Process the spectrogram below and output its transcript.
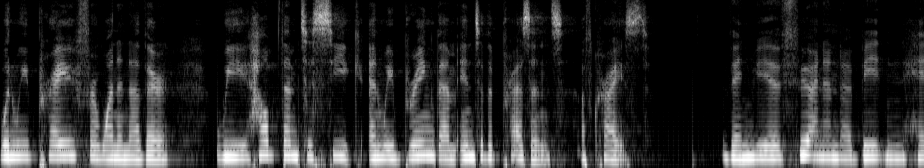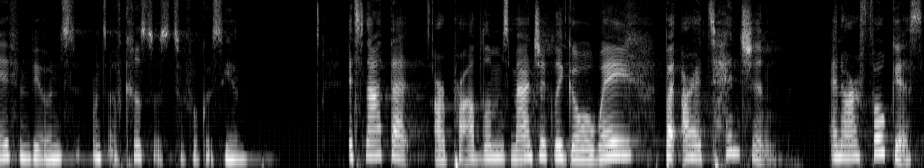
When we pray for one another, we help them to seek and we bring them into the presence of Christ. Wenn wir füreinander beten, helfen wir uns, uns auf Christus zu fokussieren. It's not that our problems magically go away, but our attention and our focus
